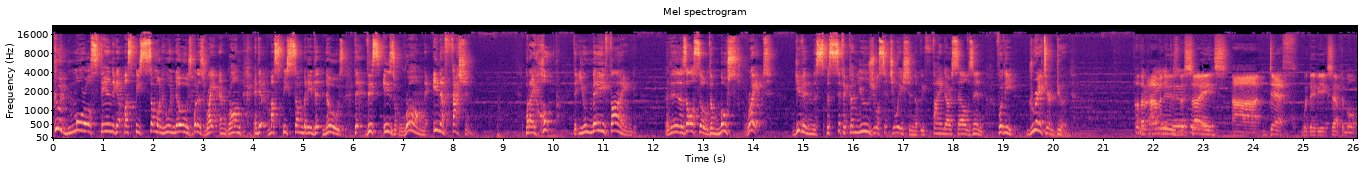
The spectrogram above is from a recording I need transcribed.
good moral standing. It must be someone who knows what is right and wrong, and it must be somebody that knows that this is wrong in a fashion. But I hope that you may find that it is also the most right, given the specific unusual situation that we find ourselves in, for the greater good. Other Greater avenues besides uh, death would they be acceptable?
